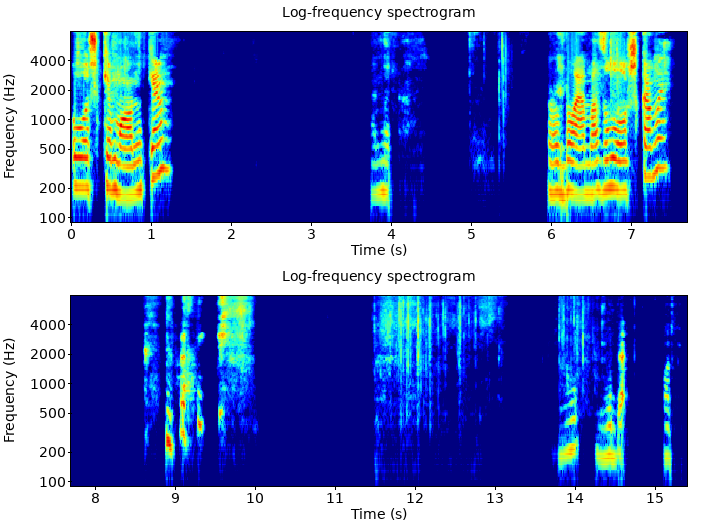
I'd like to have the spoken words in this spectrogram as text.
ложки манки. Проблема з ложками. Ну, буде отак.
